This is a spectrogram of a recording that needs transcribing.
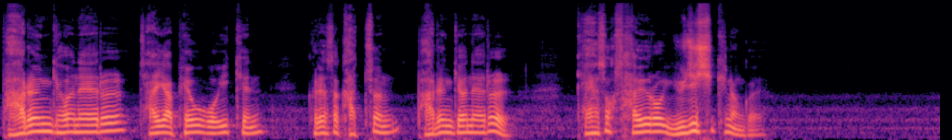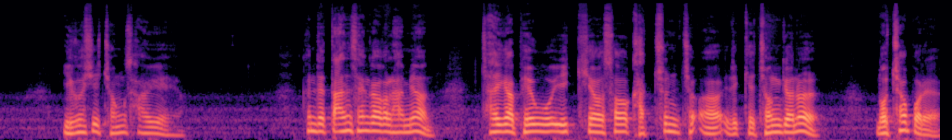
바른 견해를 자기가 배우고 익힌 그래서 갖춘 바른 견해를 계속 사유로 유지시키는 거예요. 이것이 정사유예요. 근데 딴 생각을 하면 자기가 배우고 익혀서 갖춘 어, 이렇게 정견을 놓쳐버려요.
